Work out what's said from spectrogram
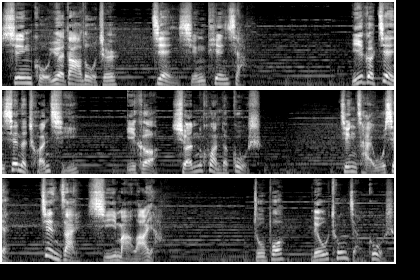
新古月大陆之剑行天下，一个剑仙的传奇，一个玄幻的故事，精彩无限，尽在喜马拉雅。主播刘冲讲故事，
